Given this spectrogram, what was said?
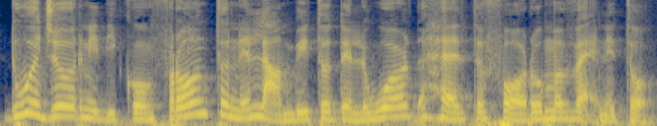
Due giorni di confronto nell'ambito del World Health Forum Veneto.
